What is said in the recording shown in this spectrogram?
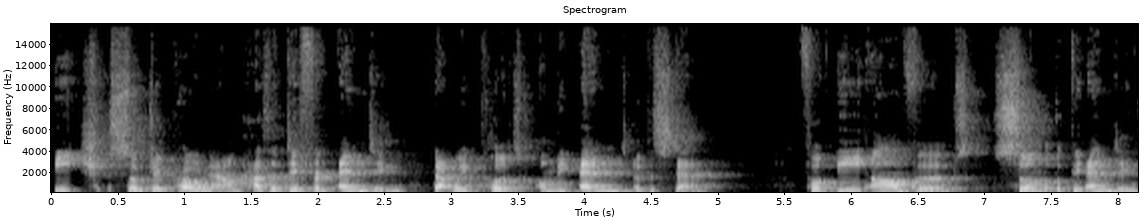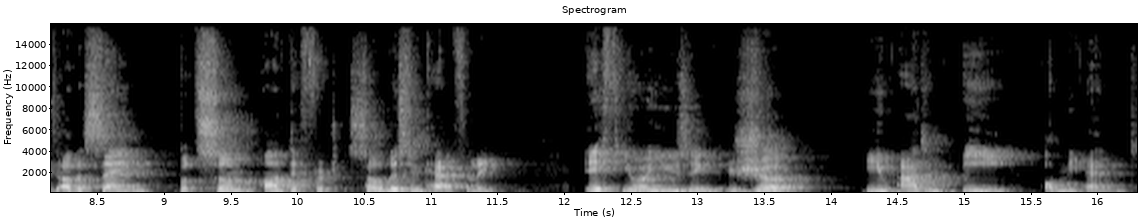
Each subject pronoun has a different ending that we put on the end of the stem. For ER verbs, some of the endings are the same, but some are different, so listen carefully. If you are using je, you add an E on the end.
